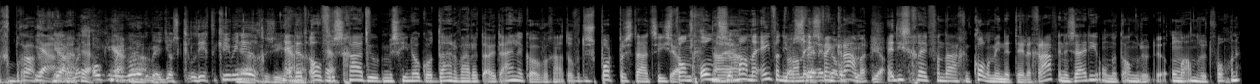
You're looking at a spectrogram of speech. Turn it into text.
gebracht. Ja, maar ook, je wordt ook een beetje als lichte crimineel gezien. En dat overschaduwt misschien ook wel daar waar het uiteindelijk over gaat. Over de sportprestaties van onze mannen. Een van die mannen is Sven Kramer. En die schreef vandaag een column in de Telegraaf. En dan zei hij onder andere het volgende.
